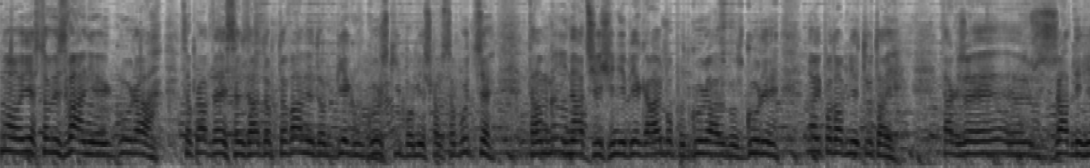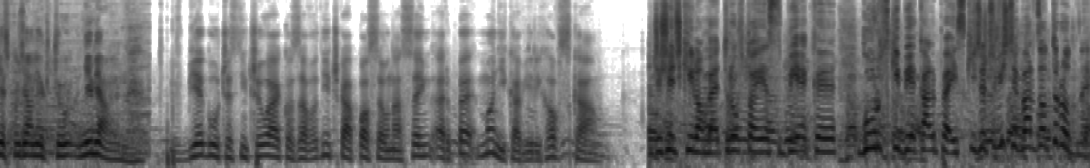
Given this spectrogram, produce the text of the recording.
No jest to wyzwanie, góra, co prawda jestem zaadoptowany do biegów górskich, bo mieszkam w Sobótce, tam inaczej się nie biega albo pod górę, albo z góry, no i podobnie tutaj, także e, żadnych niespodzianek tu nie miałem. W biegu uczestniczyła jako zawodniczka poseł na Sejm RP Monika Wielichowska. 10 kilometrów to jest bieg y, górski, bieg alpejski, rzeczywiście bardzo trudny.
